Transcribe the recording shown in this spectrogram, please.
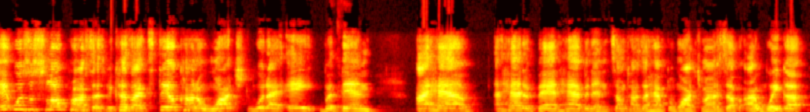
It was a slow process because I still kind of watched what I ate, but Okay. then I have I had a bad habit, and sometimes I have to watch myself. I wake up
